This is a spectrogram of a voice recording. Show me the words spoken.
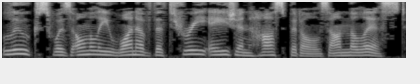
Luke's was only one of the three Asian hospitals on the list.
